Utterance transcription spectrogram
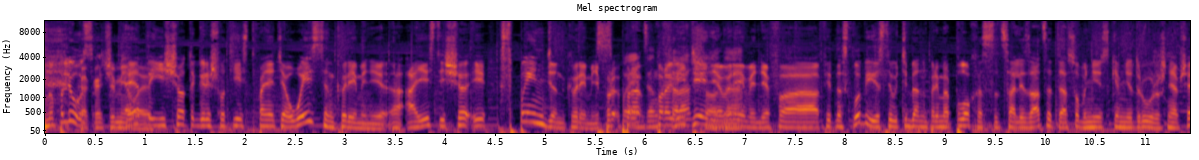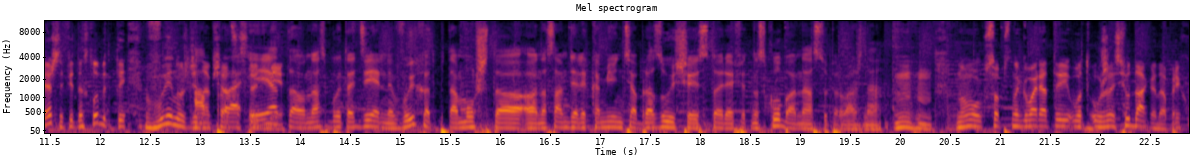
Ну плюс, это еще, ты говоришь, вот есть понятие wasting времени, а а есть еще и spending времени, проведение времени в а, фитнес-клубе. Если у тебя, например, плохо с социализацией, ты особо ни с кем не дружишь, не общаешься, в фитнес-клубе ты вынужден общаться с людьми. это у нас будет отдельный выход, потому что на самом деле комьюнити-образующая история фитнес-клуба, она супер важна. Ну, собственно говоря, ты вот уже сюда, когда приходишь,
